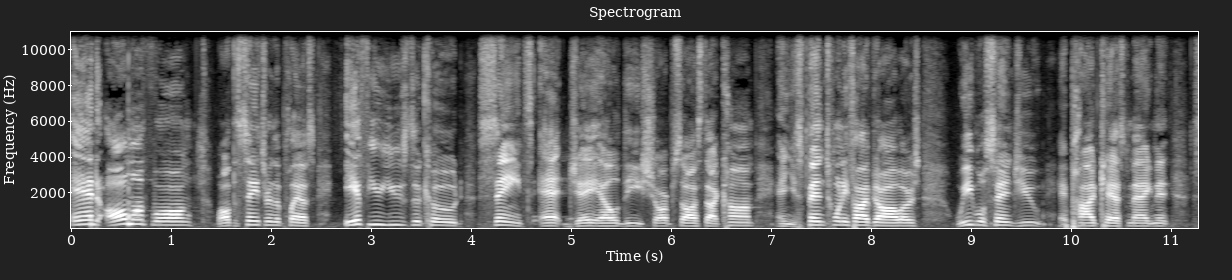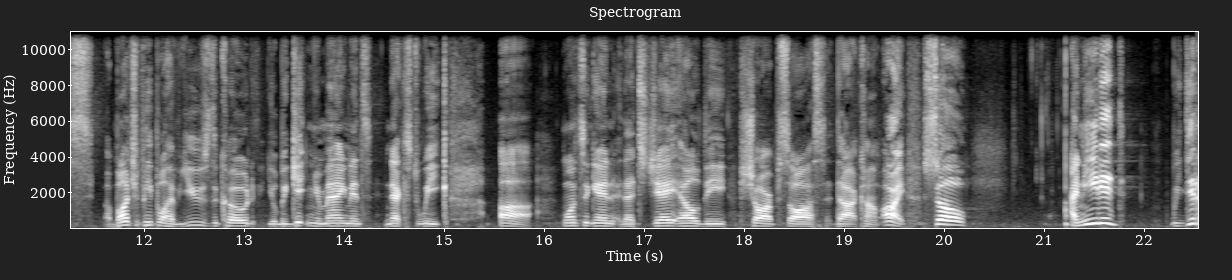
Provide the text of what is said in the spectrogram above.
And all month long, while the Saints are in the playoffs, if you use the code SAINTS at jldsharpsauce.com and you spend $25, we will send you a podcast magnet. A bunch of people have used the code. You'll be getting your magnets next week. Uh, once again, that's jldsharpsauce.com. All right, so I needed we did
